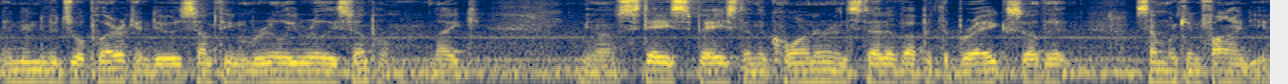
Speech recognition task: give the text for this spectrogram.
an individual player can do is something really, really simple, like you know, stay spaced in the corner instead of up at the break, so that someone can find you.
